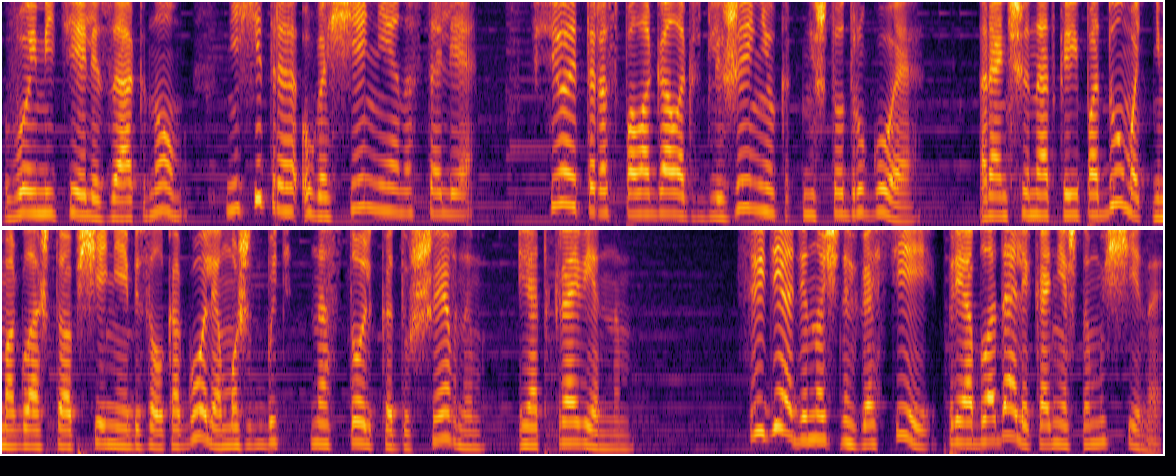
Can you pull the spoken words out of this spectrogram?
вой метели за окном, нехитрое угощение на столе – все это располагало к сближению, как ничто другое. Раньше Надка и подумать не могла, что общение без алкоголя может быть настолько душевным и откровенным. Среди одиночных гостей преобладали, конечно, мужчины.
